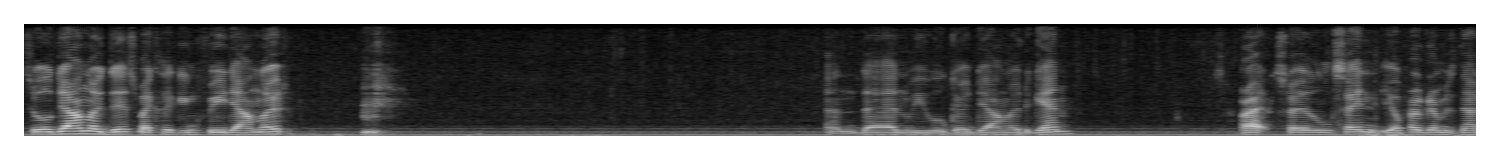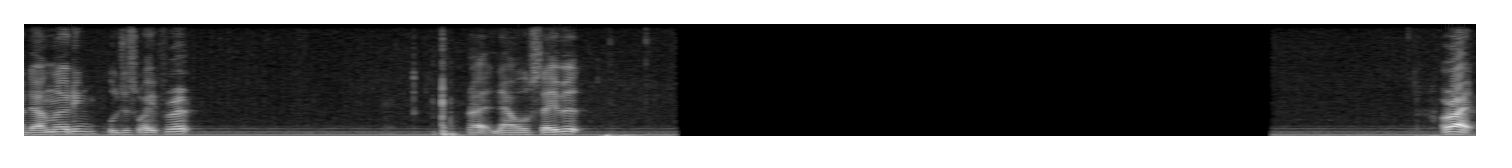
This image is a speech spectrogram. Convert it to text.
So we'll download this by clicking free download. And then we will go download again. Alright so it'll say your program is now downloading. We'll just wait for it. Right now we'll save it Alright,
